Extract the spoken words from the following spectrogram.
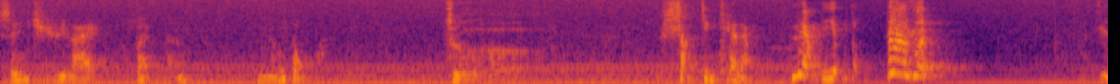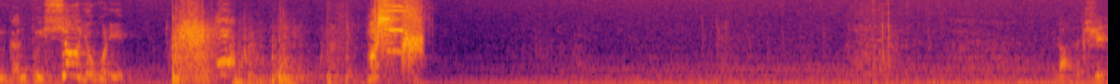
生俱于来本能，你能懂吗？这，你丧尽天良，谅你也不懂。闭嘴！竟敢对萧爷无礼！妈！让他去。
